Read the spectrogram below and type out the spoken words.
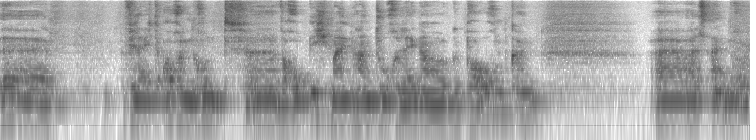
Äh, vielleicht auch ein Grund, äh, warum ich mein Handtuch länger gebrauchen kann äh, als andere.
